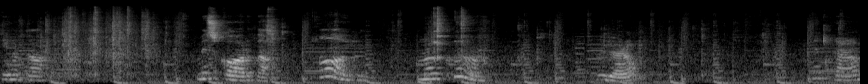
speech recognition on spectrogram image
Τι είναι αυτό. Με σκόρδα. Όχι. Μακρό. Δεν ξέρω. Δεν ξέρω.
